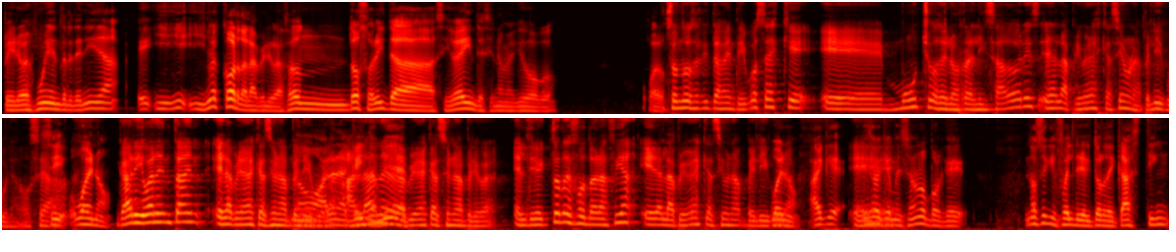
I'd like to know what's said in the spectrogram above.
Pero es muy entretenida y, y, y, no es corta la película, son dos horitas y veinte, si no me equivoco. Wow. Son dos horitas 20. Y vos sabés que eh, muchos de los realizadores era la primera vez que hacían una película. O sea, sí, bueno. Gary Valentine es la primera vez que hacía una película. No, Alana, Alana era la primera vez que hacía una película. El director de fotografía era la primera vez que hacía una película. Bueno, hay que, eh, eso hay que mencionarlo porque no sé quién fue el director de casting,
